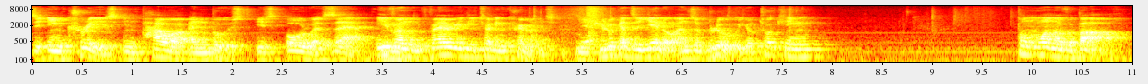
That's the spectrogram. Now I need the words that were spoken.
the increase in power and boost is always there, even very little increment. Yeah. If you look at the yellow and the blue, you're talking 0.1 of a bar,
